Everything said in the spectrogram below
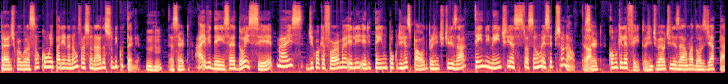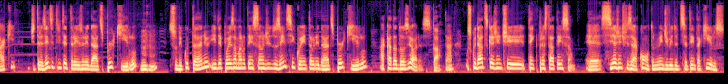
para anticoagulação com heparina não fracionada subcutânea, Uhum. tá certo? A evidência é 2C, mas, de qualquer forma, ele, ele tem um pouco de respaldo para a gente utilizar, tendo em mente essa situação excepcional, tá, Tá. certo? Como que ele é feito? A gente vai utilizar uma dose de ataque de 333 unidades por quilo, Uhum. Subcutâneo e depois a manutenção de 250 unidades por quilo a cada 12 horas. Tá. Os cuidados que a gente tem que prestar atenção. É, se a gente fizer a conta, no indivíduo de 70 quilos,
